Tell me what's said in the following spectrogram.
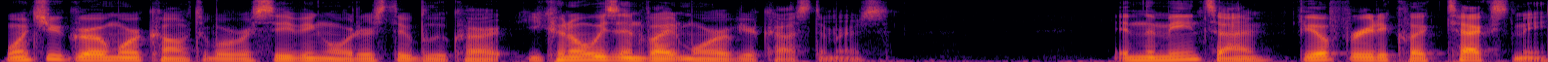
Once you grow more comfortable receiving orders through BlueCart, you can always invite more of your customers. In the meantime, feel free to click Text Me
